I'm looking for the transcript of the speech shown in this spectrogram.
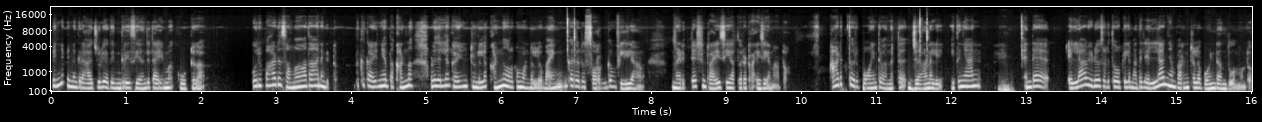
പിന്നെ പിന്നെ ഗ്രാജുവലി അത് ഇൻക്രീസ് ചെയ്യാൻ ടൈം കൂട്ടുക. ഒരുപാട് സമാധാനം കിട്ടും. ഇതൊക്കെ കഴിഞ്ഞ കണ്ണ് അവിടെ ഇതെല്ലാം കഴിഞ്ഞിട്ടുണ്ടല്ലോ കണ്ണ് ഉറക്കമുണ്ടല്ലോ ഭയങ്കര ഒരു സ്വർഗം ഫീലാണ് മെഡിറ്റേഷൻ ട്രൈ ചെയ്യാത്തവർ ട്രൈ ചെയ്യണം കേട്ടോ അടുത്തൊരു പോയിന്റ് വന്നിട്ട് ജേർണലിങ് ഇത് ഞാൻ എന്റെ എല്ലാ വീഡിയോസ് എടുത്ത് നോക്കിയാലും അതിലെല്ലാം ഞാൻ പറഞ്ഞിട്ടുള്ള പോയിന്റ് എന്ന് തോന്നുന്നുണ്ടോ?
